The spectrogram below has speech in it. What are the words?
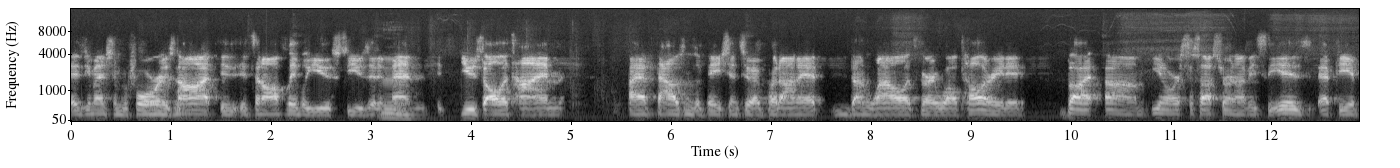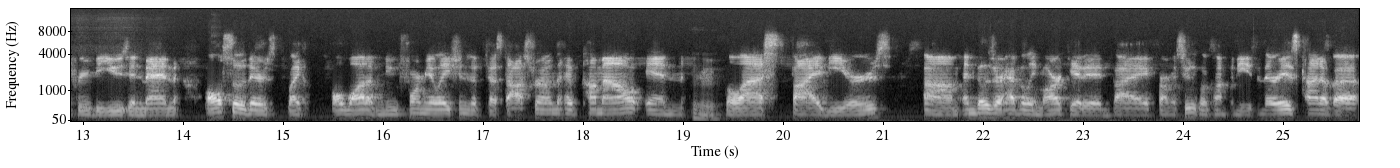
as you mentioned before, is not it's an off-label use to use it in mm. men. It's used all the time. I have thousands of patients who have put on it, done well. It's very well tolerated. But um, you know, our testosterone obviously is FDA approved to use in men. Also, there's like a lot of new formulations of testosterone that have come out in mm-hmm. the last five years um, and those are heavily marketed by pharmaceutical companies. And there is kind of a,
